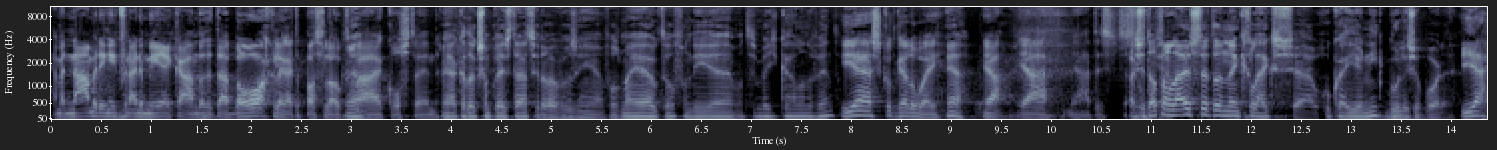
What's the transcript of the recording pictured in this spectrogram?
En met name denk ik vanuit Amerika, omdat het daar belachelijk uit de pas loopt Ja. qua kosten. En, ja, ik had ook zo'n presentatie erover gezien. Ja. Volgens mij jij ook toch? Van die, eh, wat is een beetje kalende vent? ja, Scott Galloway. Ja. Ja, ja, ja. Het is Als je dat dan luistert, dan denk ik gelijk, zo, hoe kan je hier niet bullish op worden? Ja,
